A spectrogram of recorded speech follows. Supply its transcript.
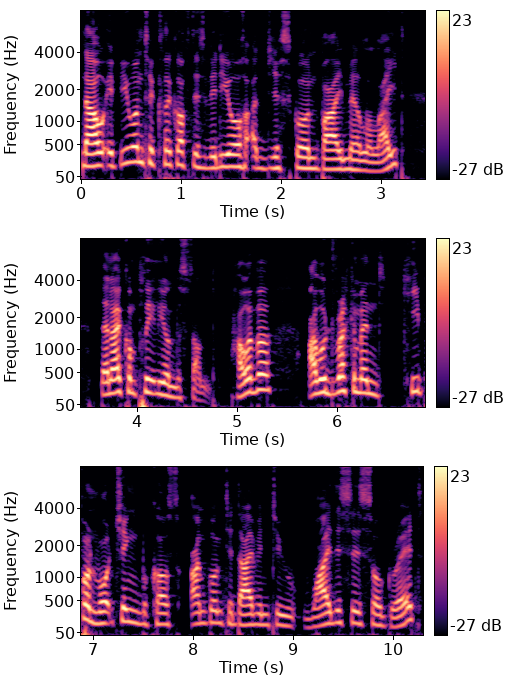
Now, if you want to click off this video and just go and buy MailerLite, then I completely understand. However, I would recommend keep on watching because I'm going to dive into why this is so great.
